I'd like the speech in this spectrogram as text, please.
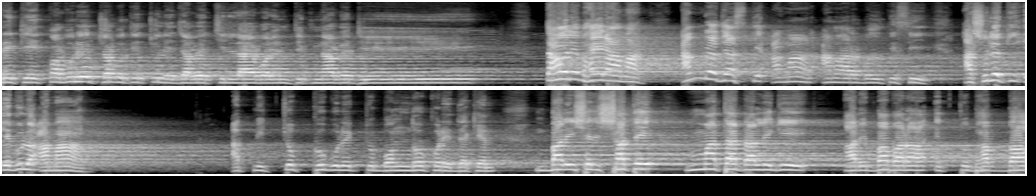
রেখে কবরের জগতে চলে যাবে। চিল্লায় বলেন, ঠিক না বেটি তাহলে ভাইরা আমার, আমরা যে আজকে আমার আমার বলতেছি, আসলে কি এগুলো আমার? আপনি চক্ষুগুলো একটু বন্ধ করে দেখেন, বালিশের সাথে মাথাটা লেগে আরে বাবারা, একটু ভাববা।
